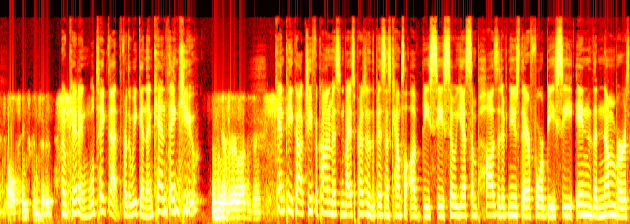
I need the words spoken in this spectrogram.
all things considered. No kidding. We'll take that for the weekend then. Ken, thank you. You're very welcome Simi. Ken Peacock, Chief Economist and Vice President of the Business Council of BC. So, yes, some positive news there for BC in the numbers.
